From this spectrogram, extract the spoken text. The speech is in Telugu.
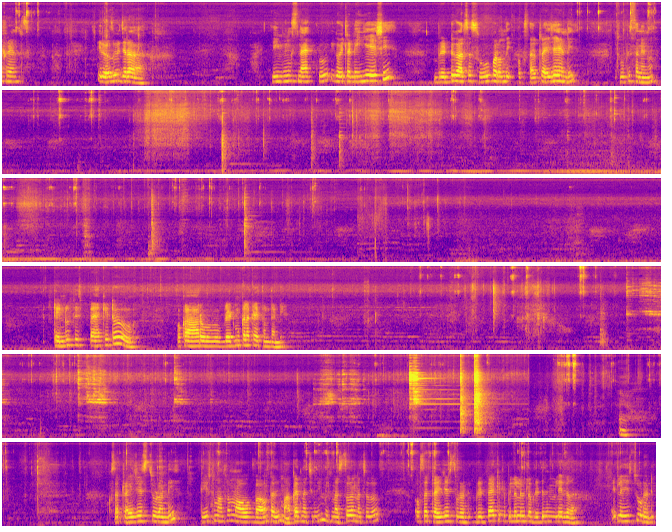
Hi friends. ఈరోజు జర ఈవినింగ్ స్నాక్ ఇగో ఇట్లా నెయ్యి వేసి బ్రెడ్ కాల్స్తే సూపర్ ఉంది. ఒకసారి ట్రై చేయండి. చూపిస్తాను నేను. టెన్ రూపీస్ ప్యాకెట్ ఒక ఆరు బ్రెడ్ ముక్కలకి అవుతుందండి ఒకసారి ట్రై చేసి చూడండి. టేస్ట్ మాత్రం మా బాగుంటుంది. మాకైతే నచ్చింది. మీకు నచ్చుతుందో నచ్చదో ఒకసారి ట్రై చేసి చూడండి. బ్రెడ్ ప్యాకెట్లు పిల్లలు ఇట్లా బ్రెడ్ తినలేరు కదా. ఇట్లా చేసి చూడండి.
